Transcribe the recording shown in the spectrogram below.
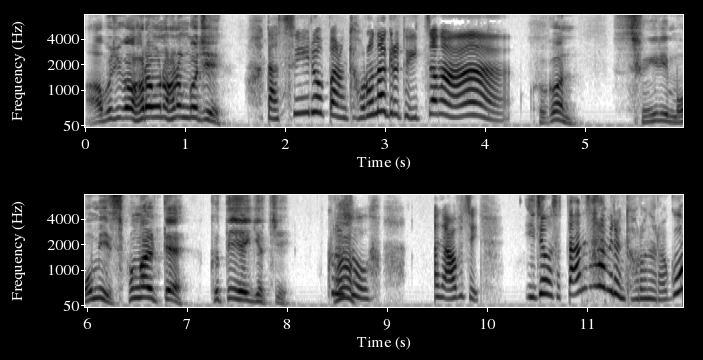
아버지가 하라고는 하는 거지. 나 승일이 오빠랑 결혼하기로 돼 있잖아. 그건 승일이 몸이 성할 때 그때 얘기였지. 그래서 아니 아버지 이제 와서 딴 사람이랑 결혼하라고?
